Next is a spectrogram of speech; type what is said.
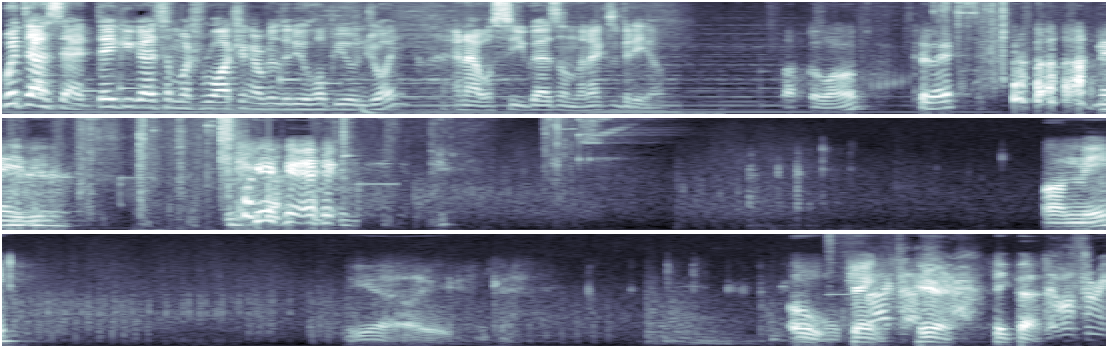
with that said, thank you guys so much for watching. I really do hope you enjoy and I will see you guys on the next video. Left alone today? Maybe. On me? yeah. Okay. Oh, Jenks, here, take that. Level 3.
